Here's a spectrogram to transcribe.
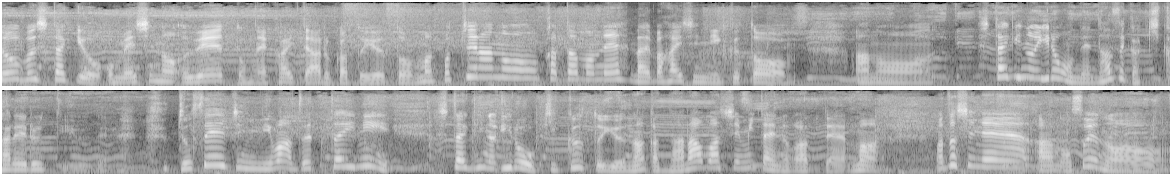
勝負下着をお召しの上とね書いてあるかというと、まあ、こちらの方のねライブ配信に行くとあの下着の色をねなぜか聞かれるっていうね。女性陣には絶対に下着の色を聞くというなんか習わしみたいのがあってまあ私ねあのそういうの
